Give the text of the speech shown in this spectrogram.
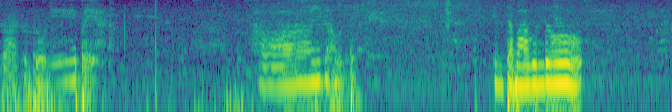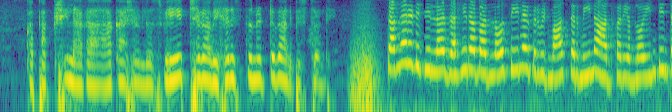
శ్వాసతోనే ప్రయాణం. హాయిగా ఉంది ఎంత బాగుందో. ఒక పక్షిలాగా ఆకాశంలో స్వేచ్ఛగా విహరిస్తున్నట్టుగా అనిపిస్తుంది. సంగారెడ్డి జిల్లా జహీరాబాద్లో సీనియర్ పిరమిడ్ మాస్టర్ మీనా ఆధ్వర్యంలో ఇంటింట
